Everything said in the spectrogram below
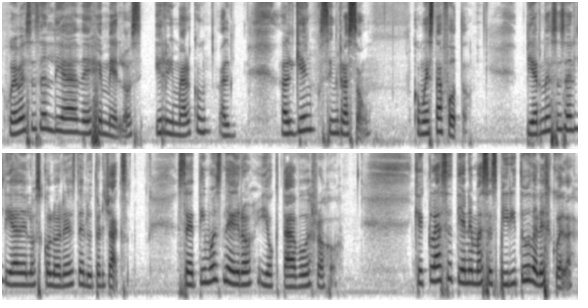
Jueves es el día de gemelos y rimar con al- alguien sin razón, como esta foto. Viernes es el día de los colores de Luther Jackson. Séptimo es negro y octavo es rojo. ¿Qué clase tiene más espíritu de la escuela?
